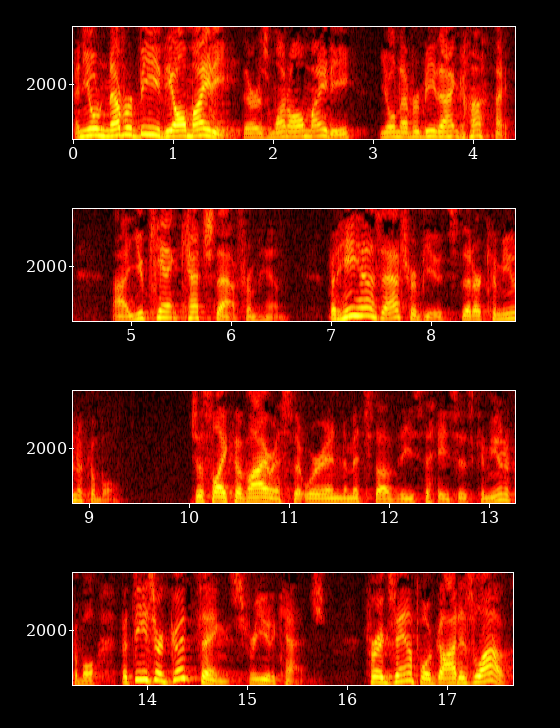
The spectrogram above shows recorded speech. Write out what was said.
And you'll never be the Almighty. There is one Almighty. You'll never be that guy. Uh, you can't catch that from Him. But he has attributes that are communicable. Just like the virus that we're in the midst of these days is communicable. But these are good things for you to catch. For example, God is love.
